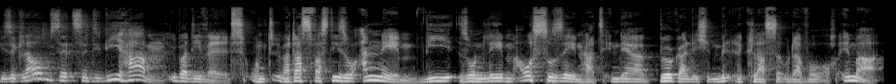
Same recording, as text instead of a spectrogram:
Diese Glaubenssätze, die die haben über die Welt und über das, was die so annehmen, wie so ein Leben auszusehen hat in der bürgerlichen Mittelklasse oder wo auch immer,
